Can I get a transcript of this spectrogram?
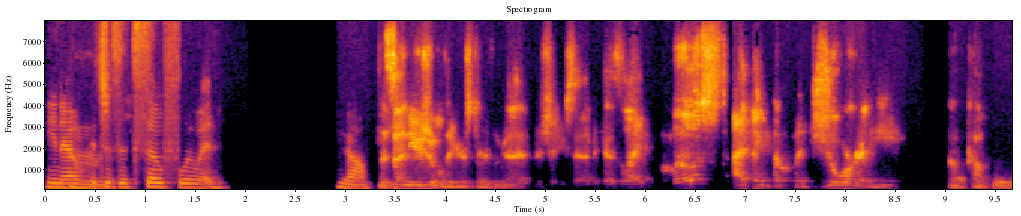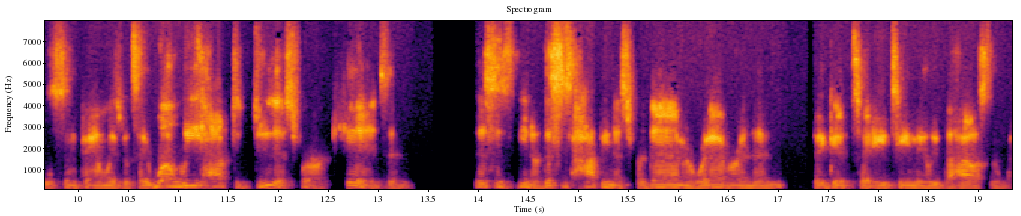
You know, mm. it's just it's so fluid. Yeah. It's unusual to hear stories like that. I appreciate you said it because like most, I think the majority of couples and families would say, well, we have to do this for our kids and this is, you know, this is happiness for them or whatever. And then they get to 18, they leave the house and the,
